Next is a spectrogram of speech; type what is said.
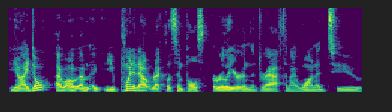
you know, I don't. I, I'm, you pointed out Reckless Impulse earlier in the draft, and I wanted to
